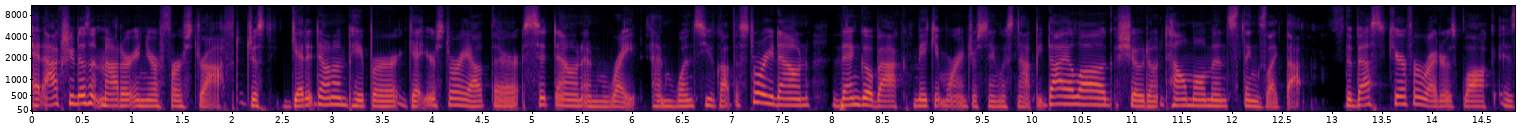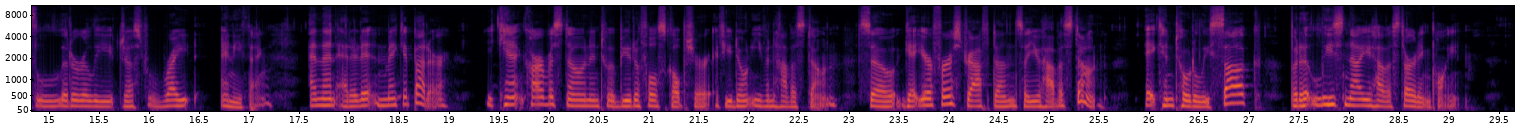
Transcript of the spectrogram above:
it actually doesn't matter in your first draft. Just get it down on paper, get your story out there, sit down and write. And once you've got the story down, then go back, make it more interesting with snappy dialogue, show don't tell moments, things like that. The best cure for writer's block is literally just write anything and then edit it and make it better. You can't carve a stone into a beautiful sculpture if you don't even have a stone. So get your first draft done so you have a stone. It can totally suck, but at least now you have a starting point.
